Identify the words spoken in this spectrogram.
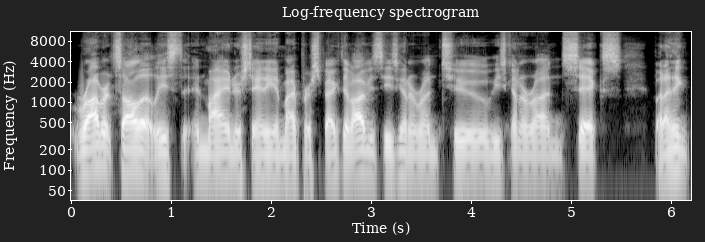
Robert Saleh, at least in my understanding and my perspective, obviously he's going to run two, he's going to run six, but I think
